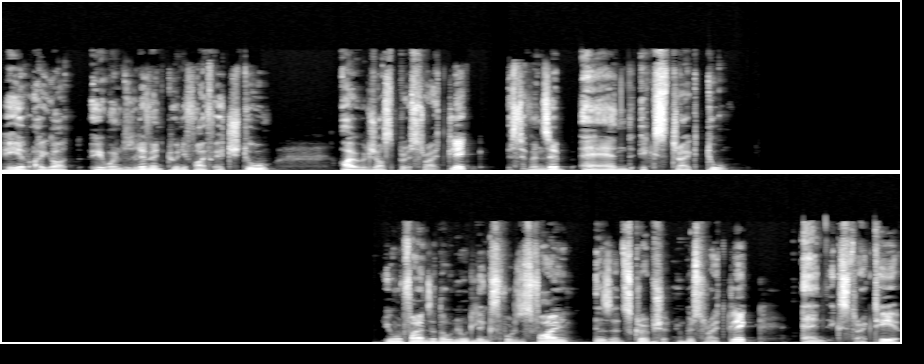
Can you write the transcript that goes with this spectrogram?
Here I got a Windows 11 25H2. I will just press right click, 7-zip and extract to. You will find the download links for this file in the description. You press right click and extract here.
